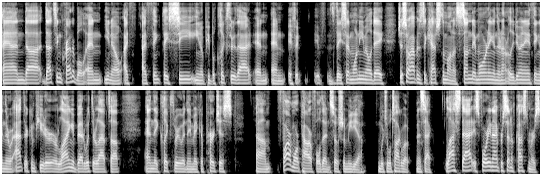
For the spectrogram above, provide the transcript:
and uh, that's incredible. And you know, I th- I think they see you know people click through that, and and if it if they send one email a day, just so happens to catch them on a Sunday morning, and they're not really doing anything, and they're at their computer or lying in bed with their laptop, and they click through and they make a purchase, um, far more powerful than social media, which we'll talk about in a sec. Last stat is 49% of customers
